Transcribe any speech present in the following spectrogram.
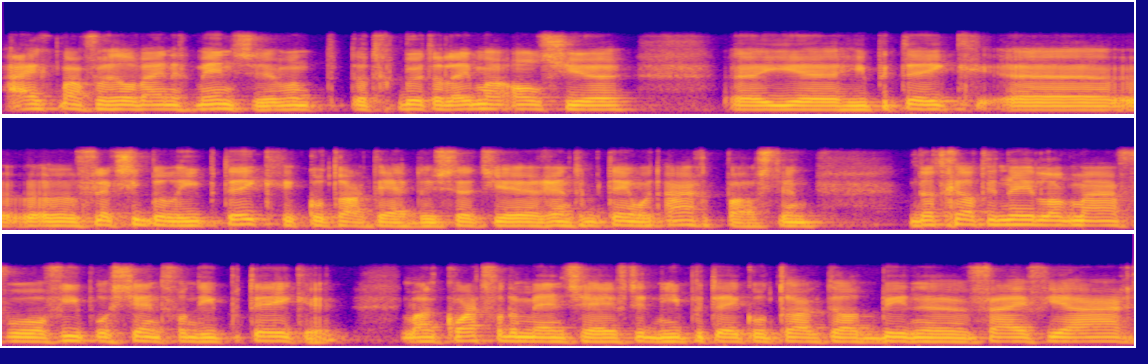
eigenlijk maar voor heel weinig mensen. Want dat gebeurt alleen maar als je uh, je hypotheek, uh, flexibele hypotheekcontract hebt. Dus dat je rente meteen wordt aangepast. En dat geldt in Nederland maar voor 4% van de hypotheken. Maar een kwart van de mensen heeft een hypotheekcontract dat binnen vijf jaar uh,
